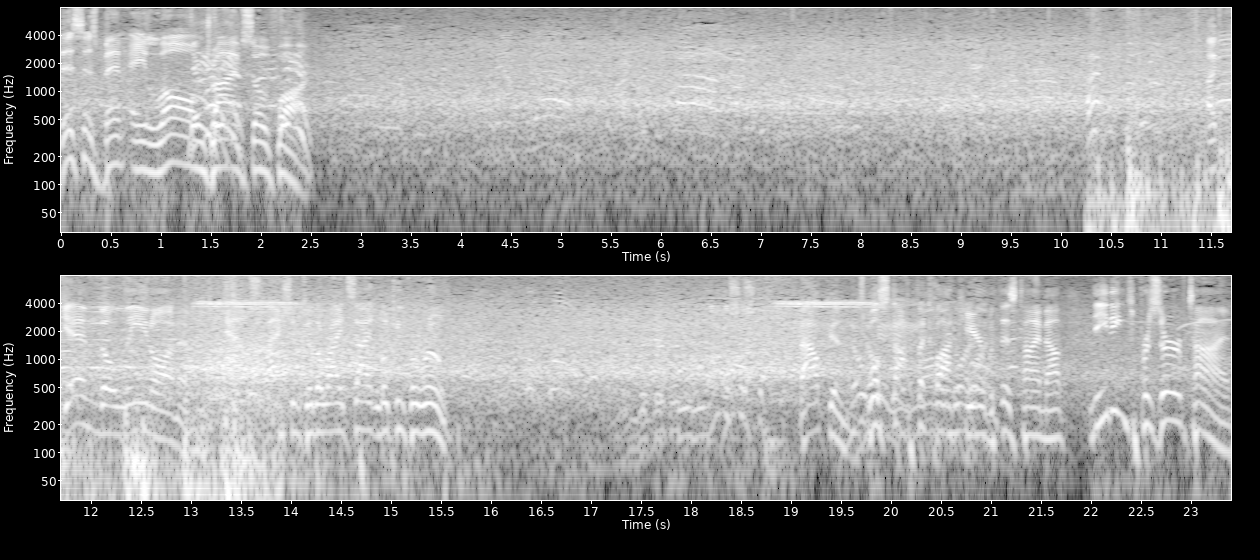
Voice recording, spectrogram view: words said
This has been a long drive so far. Again, they'll lean on him. Now slashing to the right side, looking for room. Falcons will stop the clock here with this timeout, needing to preserve time.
